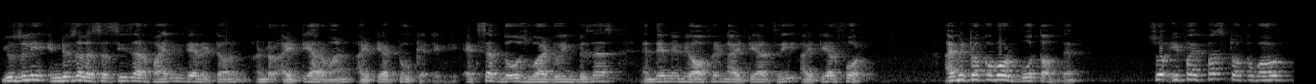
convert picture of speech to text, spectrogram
Usually individual assessees are filing their return under ITR 1, ITR 2 category, except those who are doing business and they may be offering ITR 3, ITR 4. I may talk about both of them. So if I first talk about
